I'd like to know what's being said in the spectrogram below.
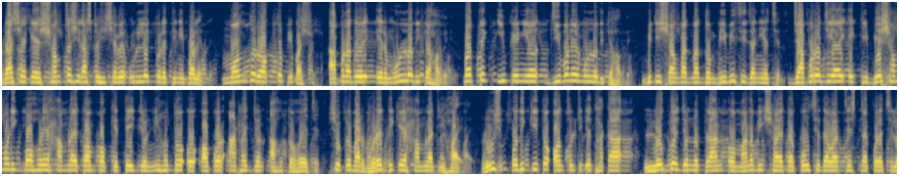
রাশিয়াকে সন্ত্রাসী রাষ্ট্র হিসেবে উল্লেখ করে তিনি বলেন, মন্দ রক্ত পিপাসু, আপনাদের এর মূল্য দিতে হবে। প্রত্যেক ইউক্রেনীয় জীবনের মূল্য দিতে হবে। ব্রিটিশ সংবাদ মাধ্যম বিবিসি জানিয়েছেন, জাপোরোজিয়ায় একটি বেসামরিক বহরে হামলায় কমপক্ষে তেইশ জন নিহত ও অপর আঠাশ জন আহত হয়েছে শুক্রবার ভোরের দিকে হামলাটি হয়। রুশ অধিকৃত অঞ্চলটিতে থাকা লোকদের জন্য ত্রাণ ও মানবিক সহায়তা পৌঁছে দেওয়ার চেষ্টা করেছিল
